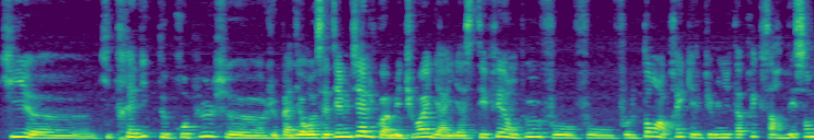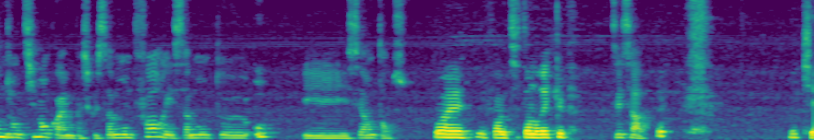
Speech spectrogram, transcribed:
qui, euh, qui très vite te propulse, je vais pas dire au septième ciel, quoi, mais tu vois, il y a, y a, cet effet un peu, faut, faut, faut, le temps après, quelques minutes après, que ça redescende gentiment quand même, parce que ça monte fort et ça monte haut, et c'est intense. Ouais, il faut un petit temps de récup. C'est ça. Ok,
